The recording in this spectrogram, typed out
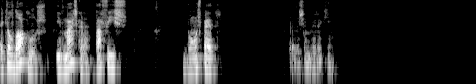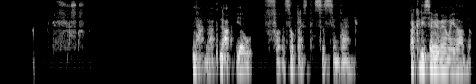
Aquele de óculos e de máscara está fixe. Bom aspecto. Deixa-me ver aqui. Não, não, não. Ele. Foda-se, ele parece que tem 60 anos. Para querer saber mesmo a idade dele.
